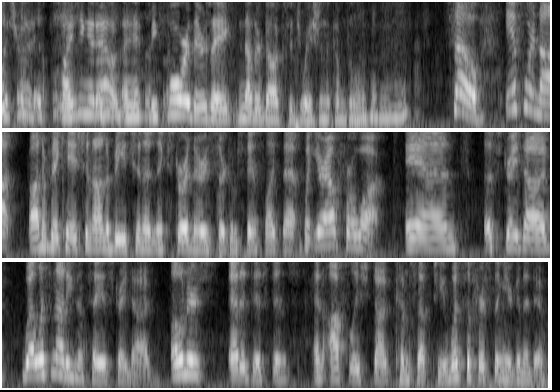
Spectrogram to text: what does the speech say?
That's right. Finding it out before there's a, another dog situation that comes along. Mm-hmm. Mm-hmm. So, if we're not on a vacation on a beach in an extraordinary circumstance like that, but you're out for a walk and a stray dog, well, let's not even say a stray dog, owner's at a distance, an off leash dog comes up to you, what's the first thing you're going to do?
